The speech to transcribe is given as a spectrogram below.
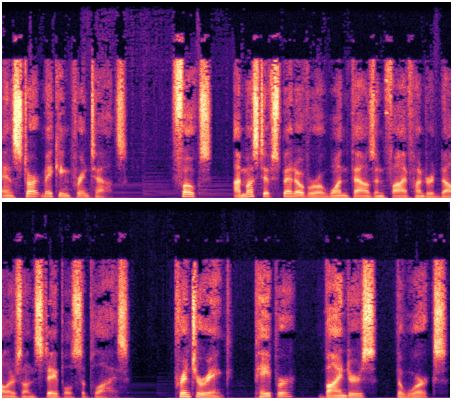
and start making printouts. Folks, I must have spent over a $1,500 on Staples supplies. Printer ink, paper, binders, the works.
